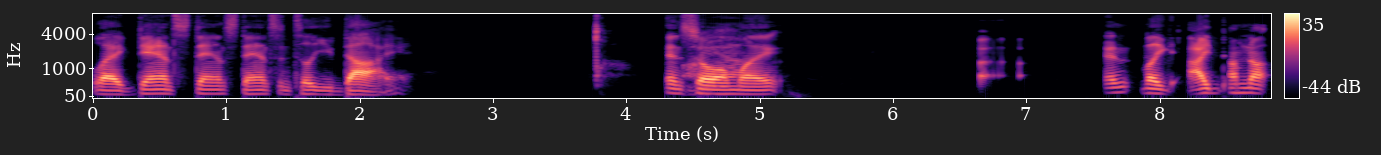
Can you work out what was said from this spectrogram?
like dance dance dance until you die. And Oh, so yeah. I'm like uh, and like I I'm not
